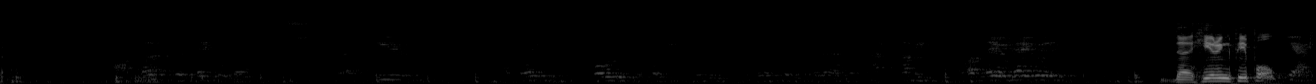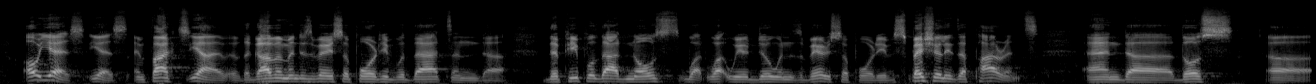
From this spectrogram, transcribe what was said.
The hearing people? Yeah. Oh, yes, yes. In fact, yeah, the government is very supportive with that, and uh, the people that knows what, what we're doing is very supportive, especially the parents and uh, those, uh,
